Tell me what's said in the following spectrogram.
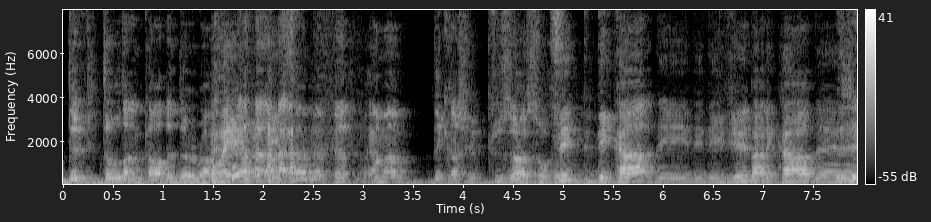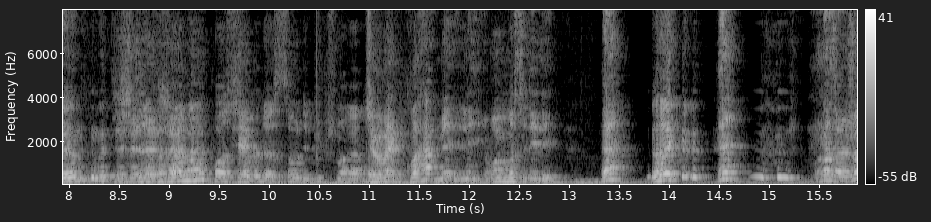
De Vito dans le corps de The Rock. Oui. Ça m'a fait vraiment décrocher plusieurs sourires. Tu sais, des corps, des, des, des vieux dans les corps de... Jeune. Puis de- J'étais vraiment jeunes, pas sûr de ça au début, puis je me rappelle. Juman quoi? Mais les... ouais, moi, c'est des... Hein? Ouais. On est dans un jeu!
